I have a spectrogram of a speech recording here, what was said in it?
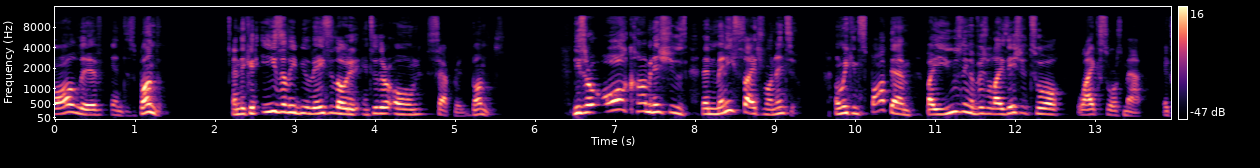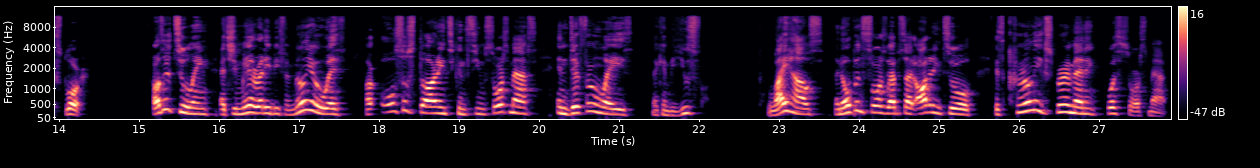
all live in this bundle. And they could easily be lazy loaded into their own separate bundles. These are all common issues that many sites run into, and we can spot them by using a visualization tool like Source Map Explorer. Other tooling that you may already be familiar with are also starting to consume source maps in different ways that can be useful. Lighthouse, an open source website auditing tool, is currently experimenting with source map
